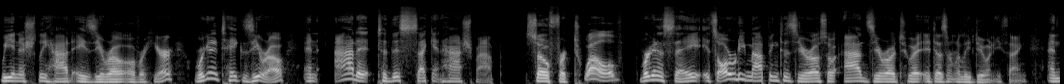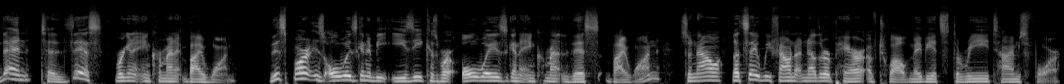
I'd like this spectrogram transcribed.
we initially had a zero over here. We're going to take zero and add it to this second hash map. So for 12, we're going to say it's already mapping to zero, so add zero to it. It doesn't really do anything. And then to this, we're going to increment it by one. This part is always going to be easy because we're always going to increment this by 1. So now let's say we found another pair of 12. Maybe it's 3 times 4.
